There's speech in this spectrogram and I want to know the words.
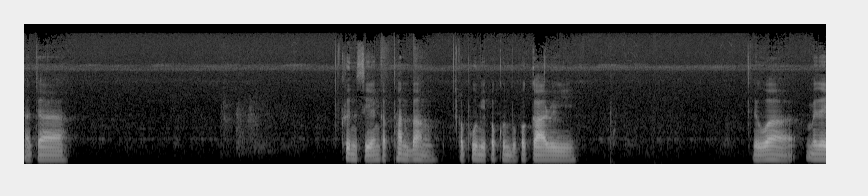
อาจจะขึ้นเสียงกับท่านบ้าง กับผู้มีพระคุณบุปการี หรือว่าไม่ได้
